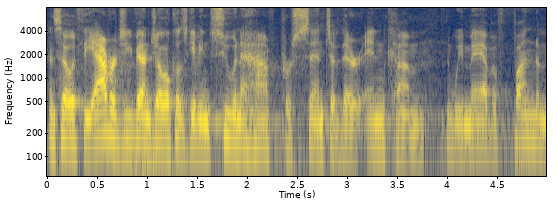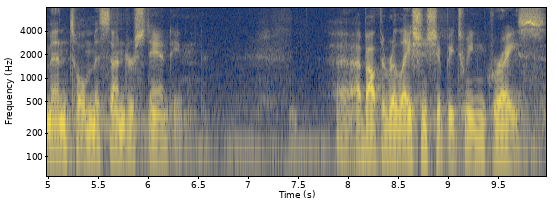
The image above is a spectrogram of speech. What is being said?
And so, if the average evangelical is giving 2.5% of their income, we may have a fundamental misunderstanding uh, about the relationship between grace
